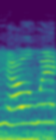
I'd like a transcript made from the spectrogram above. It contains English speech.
Happy Halloween!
